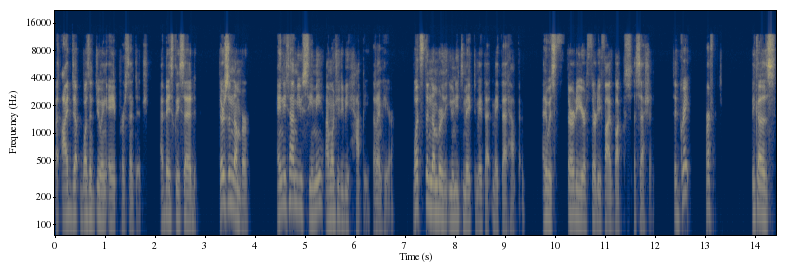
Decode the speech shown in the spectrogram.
but I d- wasn't doing a percentage. I basically said, there's a number. Anytime you see me, I want you to be happy that I'm here. What's the number that you need to make to make that make that happen? And it was 30 or 35 bucks a session. I said, great, perfect. Because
